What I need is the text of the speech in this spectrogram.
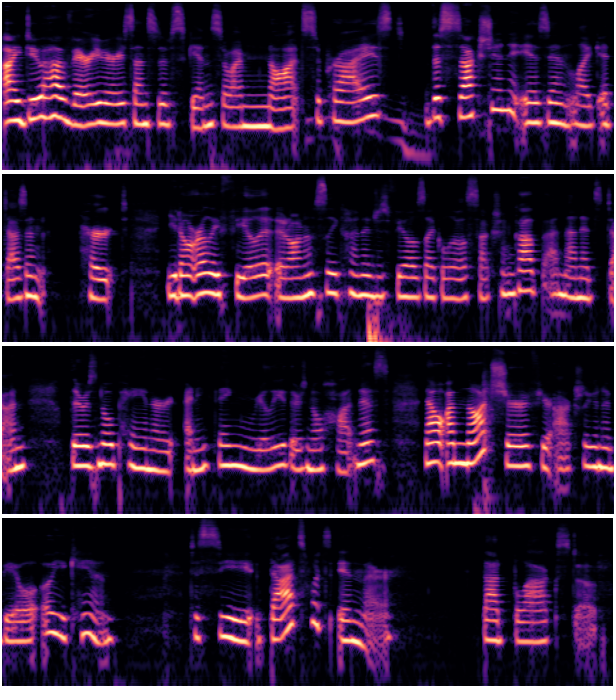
I do have very, very sensitive skin, so I'm not surprised. The suction isn't like, it doesn't hurt. You don't really feel it. It honestly kind of just feels like a little suction cup and then it's done. There is no pain or anything really. There's no hotness. Now, I'm not sure if you're actually going to be able, oh, you can, to see. That's what's in there. That black stuff.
